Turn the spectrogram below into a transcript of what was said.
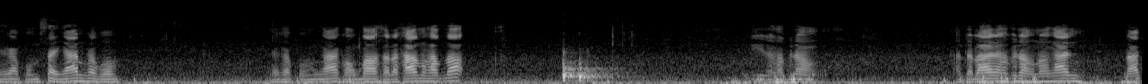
นี่ครับผมใส่งานครับผมนะครับผมงานของบาวสารคามนะครับเนาะนี่นะครับพี่น้องอันตรายนะครับพี่น้องนาะงานนัก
